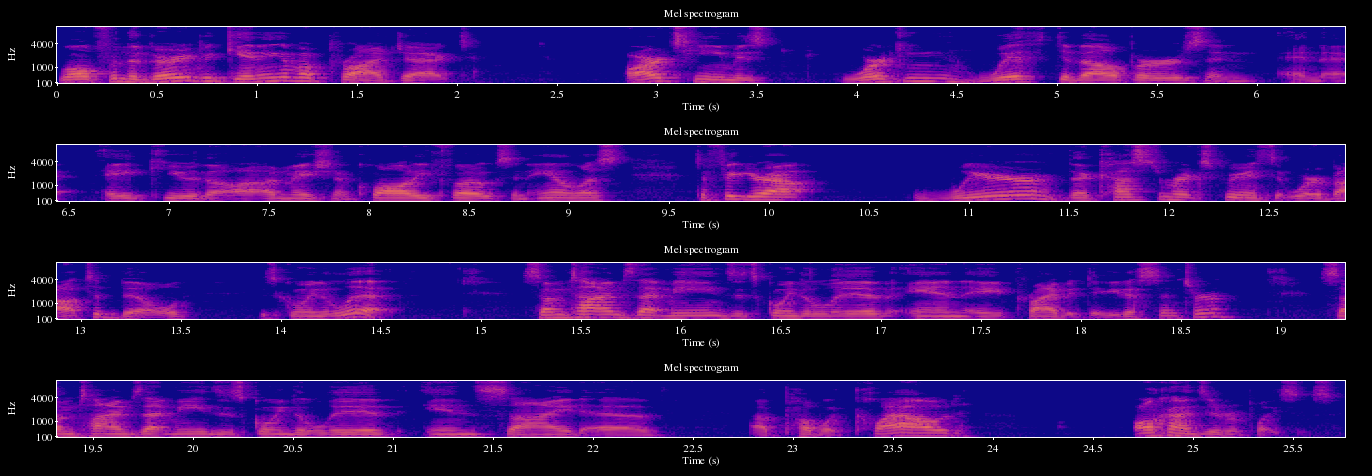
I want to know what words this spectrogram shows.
Well, from the very beginning of a project, our team is working with developers and, and the AQ, the automation and quality folks and analysts to figure out where the customer experience that we're about to build is going to live. Sometimes that means it's going to live in a private data center. Sometimes that means it's going to live inside of a public cloud, all kinds of different places.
